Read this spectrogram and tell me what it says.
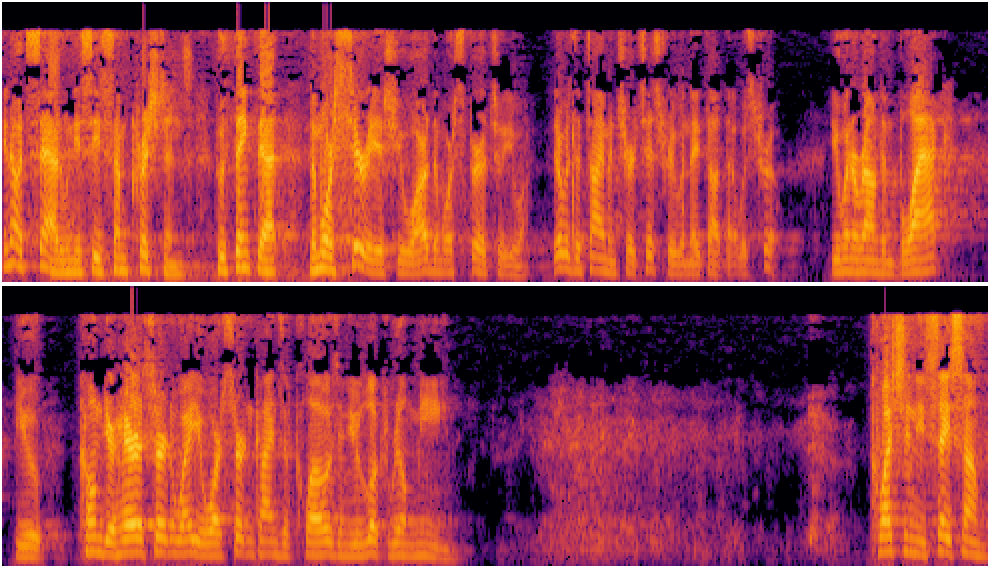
You know, it's sad when you see some Christians who think that the more serious you are, the more spiritual you are. There was a time in church history when they thought that was true. You went around in black, you combed your hair a certain way, you wore certain kinds of clothes, and you looked real mean. Question, you say some,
